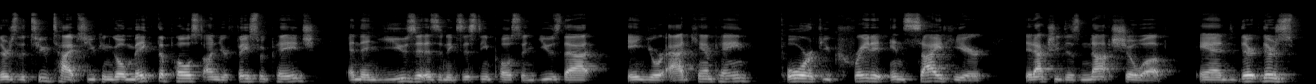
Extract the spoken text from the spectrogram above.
there's the two types. You can go make the post on your Facebook page and then use it as an existing post and use that in your ad campaign. Or if you create it inside here it actually does not show up. And there, there's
